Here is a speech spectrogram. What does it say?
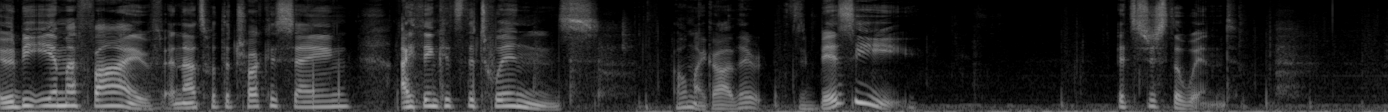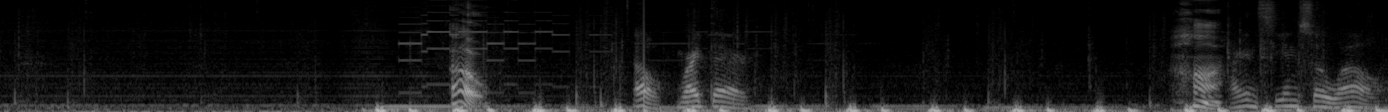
It would be EMF 5, and that's what the truck is saying. I think it's the twins. Oh my god, they're it's busy. It's just the wind. Oh, Oh, right there. huh. I can see him so well.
